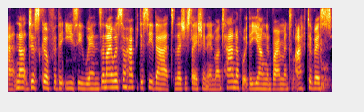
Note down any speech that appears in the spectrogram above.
Uh, not just go for the easy wins. And I was so happy to see that legislation in Montana for the young environmental activists,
